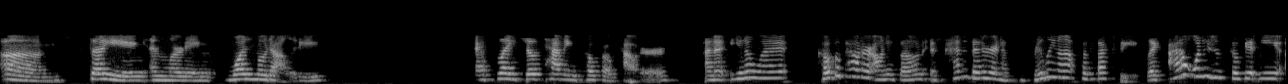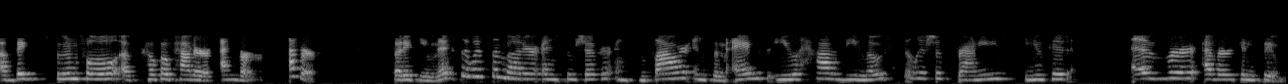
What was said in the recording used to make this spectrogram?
um, studying and learning one modality. It's like just having cocoa powder. And it, you know what? Cocoa powder on its own is kind of bitter and it's really not so sexy. Like I don't want to just go get me a big spoonful of cocoa powder ever, ever. But if you mix it with some butter and some sugar and some flour and some eggs, you have the most delicious brownies you could ever, ever consume.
